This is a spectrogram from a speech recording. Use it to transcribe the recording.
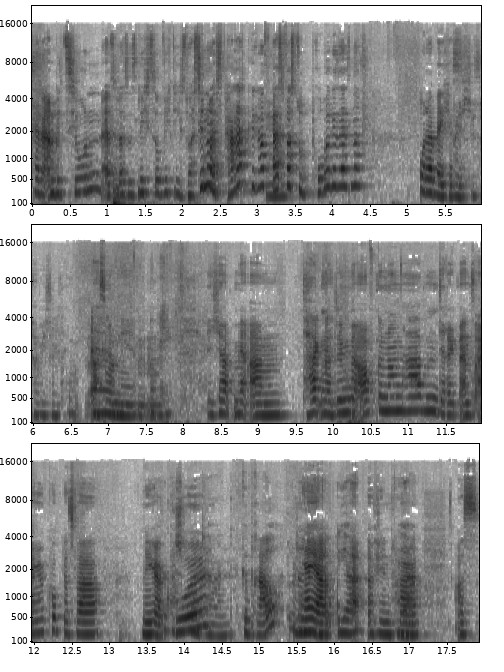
keine Ambitionen, also das ist nicht so wichtig. Du hast dir ein neues Fahrrad gekauft? Ja. Das, was du Probe gesessen hast? Oder welches? Welches habe ich denn Pro? Achso, Ähm, nee. mm, mm. Okay. Ich habe mir am Tag, nachdem wir aufgenommen haben, direkt eins angeguckt. Das war mega cool. Spontan. Gebraucht? Oder? Ja, ja, ja. auf jeden Fall. Aus,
